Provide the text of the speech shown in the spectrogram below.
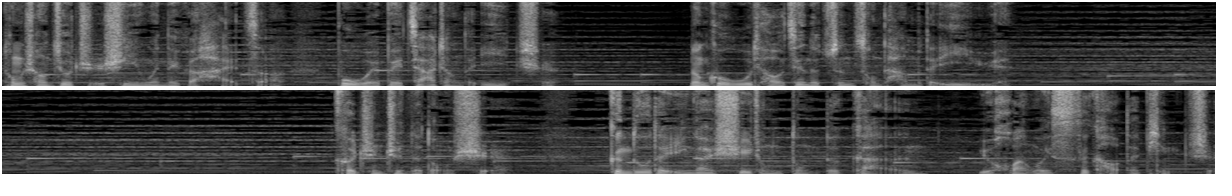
通常就只是因为那个孩子不违背家长的意志，能够无条件的遵从他们的意愿。可真正的懂事，更多的应该是一种懂得感恩与换位思考的品质。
